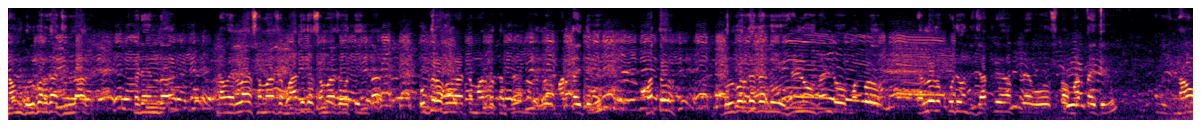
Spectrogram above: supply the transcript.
ನಮ್ಮ ಗುಲ್ಬರ್ಗ ಜಿಲ್ಲಾ ಕಡೆಯಿಂದ ನಾವೆಲ್ಲ ಸಮಾಜ, ಮಾದಿಗ ಸಮಾಜ ವತಿಯಿಂದ ಉಗ್ರ ಹೋರಾಟ ಮಾಡ್ಬೇಕಂತೇಳಿ ನಾವೆಲ್ಲ ಮಾಡ್ತಾ ಇದ್ದೀವಿ. ಮತ್ತು ಗುಲ್ಬರ್ಗದಲ್ಲಿ ಹೆಣ್ಣು, ಗಂಡು, ಮಕ್ಕಳು ಎಲ್ಲರೂ ಕೂಡಿ ಒಂದು ಜಾತ್ರೆಯ ಉತ್ಸವ ಮಾಡ್ತಾ ಇದ್ದೀವಿ. ನಾವು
